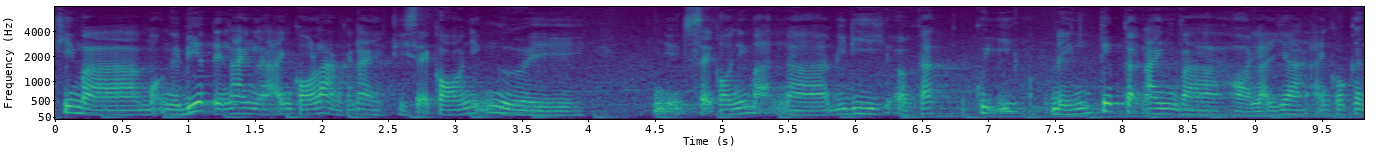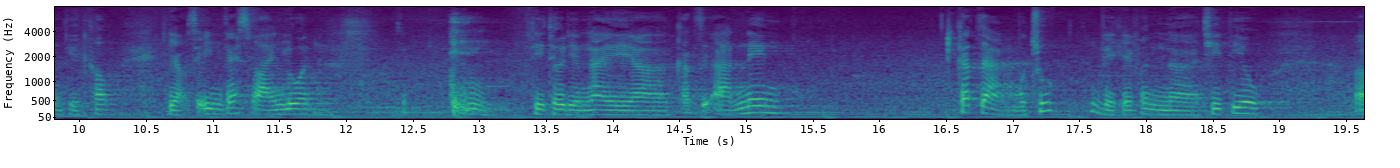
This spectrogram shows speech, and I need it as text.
khi mà mọi người biết đến anh là anh có làm cái này thì sẽ có những người sẽ có những bạn là BD ở các quỹ đến tiếp cận anh và hỏi là yeah, anh có cần tiền không? Thì họ sẽ invest vào anh luôn. Thì thời điểm này à, các dự án nên cắt giảm một chút về cái phần à, chi tiêu uh,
